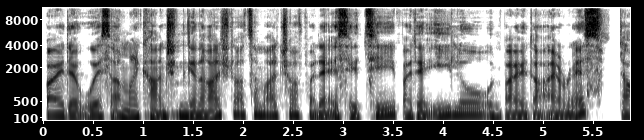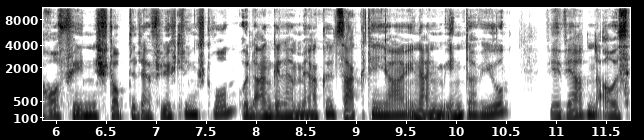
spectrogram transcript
bei der US-amerikanischen Generalstaatsanwaltschaft, bei der SEC, bei der ILO und bei der IRS. Daraufhin stoppte der Flüchtlingsstrom und Angela Merkel sagte ja in einem Interview, wir werden aus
